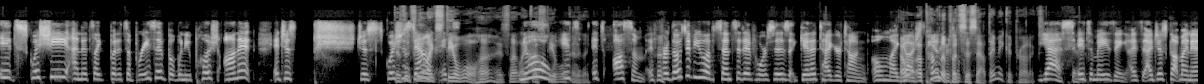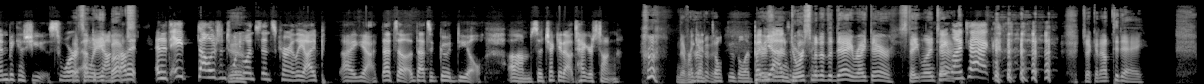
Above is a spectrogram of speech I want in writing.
It's squishy and it's like, but it's abrasive. But when you push on it, it just psh, just squishes Doesn't down. feel like It's- steel wool, huh? It's not like no, steel wool it's kind of thing. it's awesome. If for those of you who have sensitive horses, get a tiger tongue. Oh my oh, gosh, oh, puts this out. They make good products. Yes, Yeah. it's amazing. I, I just got mine in because she swore That's up and down about bucks. it, and it's eight dollars and twenty one cents currently. I, I yeah, that's a that's a good deal. Um, so check it out, Tiger's Tongue. Huh. Never heard of it. don't Google it. But There's yeah, endorsement of the day right there. State line amazing. tax. State line tack. Check it out today.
